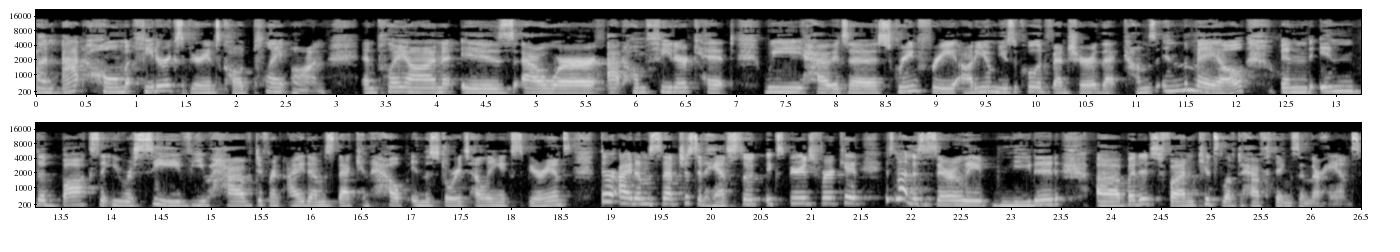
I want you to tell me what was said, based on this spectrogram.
an at-home theater experience called Play On. And Play On is our at-home theater kit. We have it's a screen-free audio musical adventure that comes in the mail and in the box that you receive, you have different items that can help in the storytelling experience. There are items that just enhance the experience for a kid. It's not necessarily needed, uh, but it's fun. Kids love to have things in their hands.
